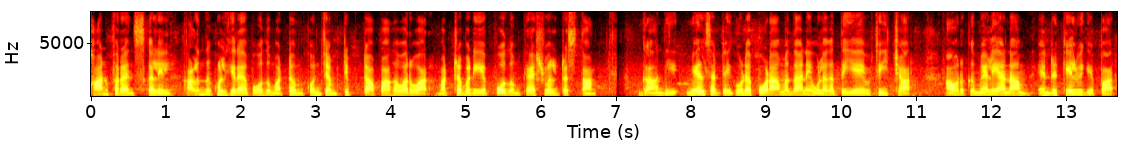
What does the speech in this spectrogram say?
கான்ஃபரன்ஸ்களில் கலந்து கொள்கிற போது மட்டும் கொஞ்சம் டிப்டாப்பாக வருவார். மற்றபடி எப்போதும் கேஷுவல் ட்ரெஸ் தான் காந்தி மேல் சட்டை கூட போடாமல் தானே உலகத்தையே ஜெயிச்சார். அவருக்கு மேலேயானாம் என்று கேள்வி கேட்பார்.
